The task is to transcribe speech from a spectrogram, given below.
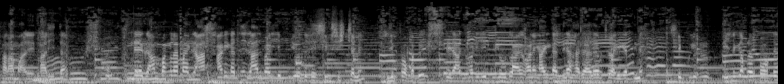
থানা মারি মারিতা গ্রাম বাংলা মানে আগ- আগেকার দিনে রাজবাড়ি যে পুজো হতো শিব সিস্টেমে যে প্রভাবে সেই রাজবাড়ি যে পুজো আগে অনেক আগেকার দিনে হাজার হাজার বছর আগেকার দিনে সেই পুজোর এটাকে আমরা প্রভাবে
